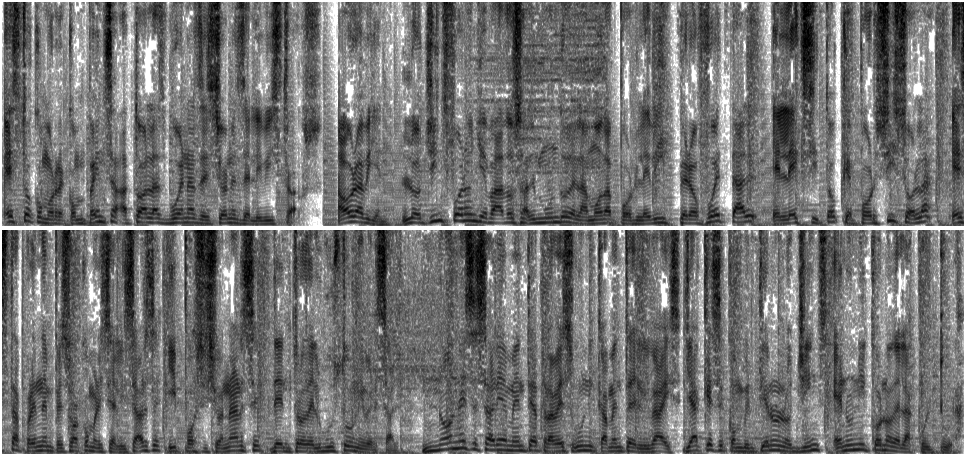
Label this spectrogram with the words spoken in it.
Esto como recompensa a todas las buenas decisiones de Levi Strauss. Ahora bien, los jeans fueron llevados al mundo de la moda por Levi, pero fue tal el éxito que por sí sola esta prenda empezó a comercializarse y posicionarse dentro del gusto universal. No necesariamente a través únicamente de Levi's, ya que se convirtieron los jeans en un icono de la cultura.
